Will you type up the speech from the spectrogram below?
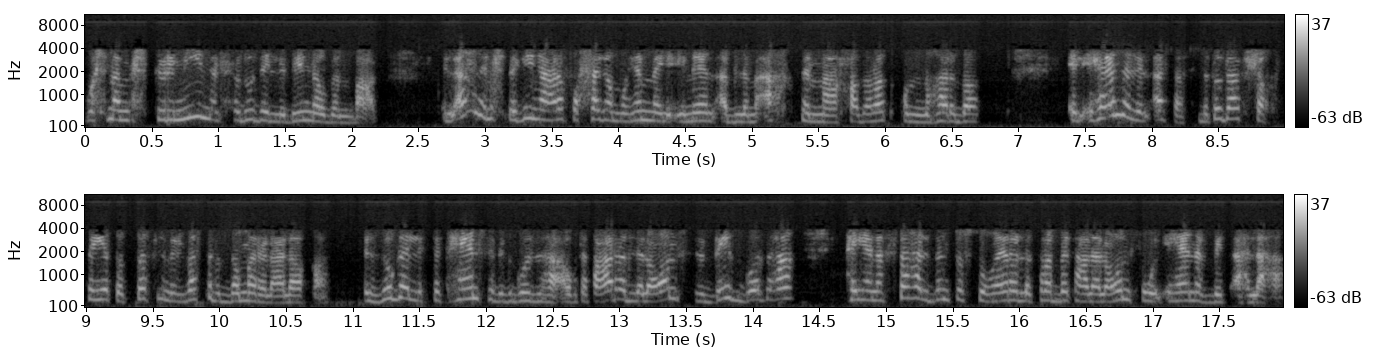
وإحنا محترمين الحدود اللي بيننا وبين بعض. الأهل محتاجين يعرفوا حاجة مهمة يا ايمان قبل ما أختم مع حضراتكم النهارده. الإهانة للأسف بتضعف شخصية الطفل مش بس بتدمر العلاقة. الزوجة اللي بتتهان في بيت جوزها أو بتتعرض للعنف في بيت جوزها هي نفسها البنت الصغيرة اللي اتربت على العنف والإهانة في بيت أهلها.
